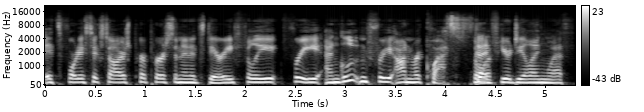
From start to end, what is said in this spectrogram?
it's $46 per person and it's dairy free, free and gluten free on request. So Good. if you're dealing with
